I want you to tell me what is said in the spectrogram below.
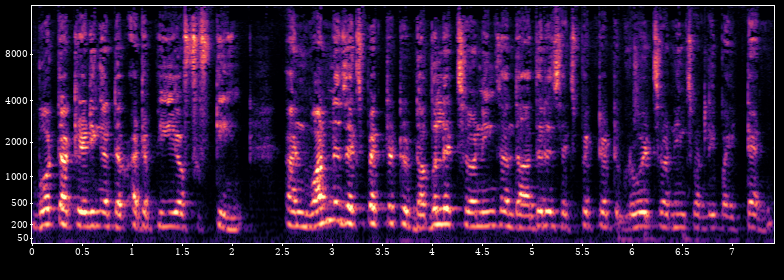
both are trading at, the, at a PE of 15 and one is expected to double its earnings and the other is expected to grow its earnings only by 10.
